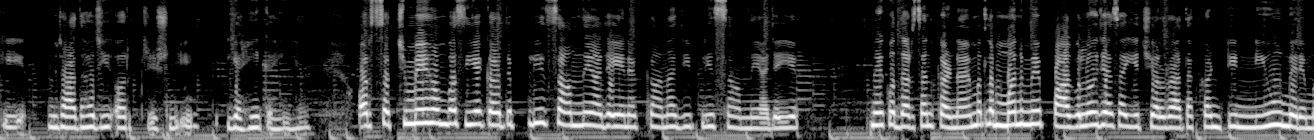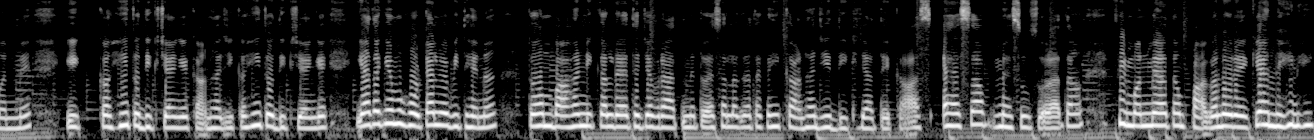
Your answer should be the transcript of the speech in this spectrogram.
कि राधा जी और कृष्ण जी यहीं कहीं हैं। और सच में हम बस ये करते, प्लीज़ सामने आ जाइए ना काना जी, प्लीज़ सामने आ जाइए। मेरे को दर्शन करना है। मतलब मन में पागलों जैसा ये चल रहा था कंटिन्यू मेरे मन में कि कहीं तो दिख जाएँगे कान्हा जी, कहीं तो दिख जाएँगे। यहाँ तक कि हम होटल में भी थे ना तो हम बाहर निकल रहे थे जब रात में तो ऐसा लग रहा था कहीं कान्हा जी दिख जाते, काश ऐसा महसूस हो रहा था। फिर मन में आता हम पागल हो रहे हैं क्या? नहीं नहीं,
